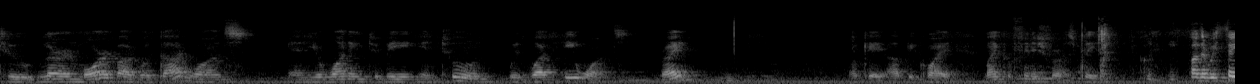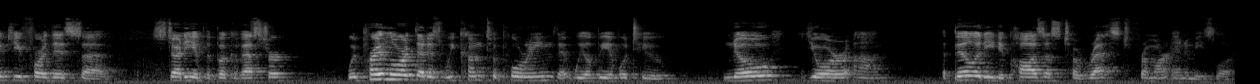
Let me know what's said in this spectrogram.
to learn more about what God wants and you're wanting to be in tune with what He wants, right? Okay, I'll be quiet. Michael, finish for us, please. Father, we thank you for this uh, study of the book of Esther. We pray, Lord, that as we come to Purim, that we'll be able to know your um, ability to cause us to rest from our enemies, Lord.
